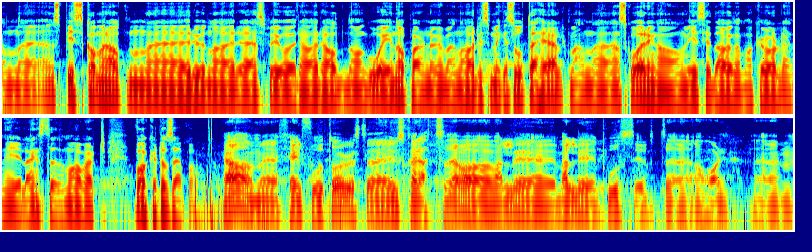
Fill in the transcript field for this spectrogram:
en, en Spisskameraten eh, Runar Espejord har hatt noen gode innhopp her nå, men har liksom ikke sittet helt. Men eh, den skåringa han viser i dag, de har curlet den i lengste, det må ha vært vakkert å se på. Ja, med feil fot òg, hvis jeg husker rett. Så det var veldig, veldig positivt uh, av han. Um,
